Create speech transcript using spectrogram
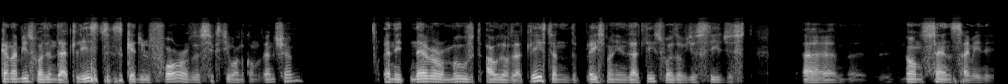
cannabis was in that list, Schedule 4 of the 61 Convention, and it never moved out of that list. And the placement in that list was obviously just uh, nonsense. I mean,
